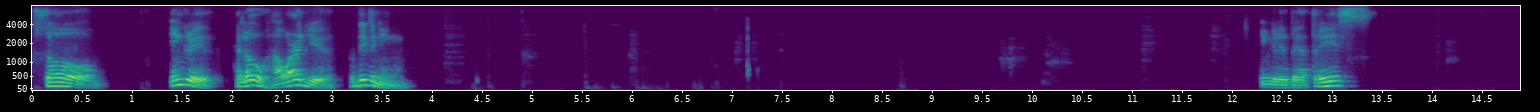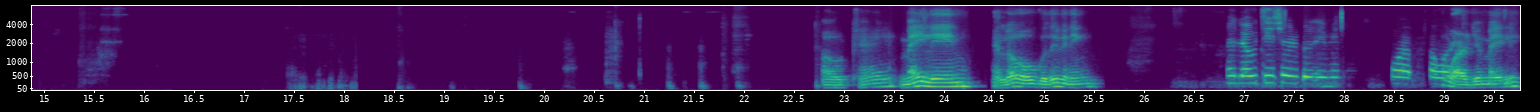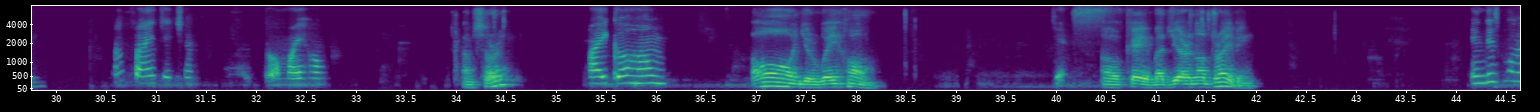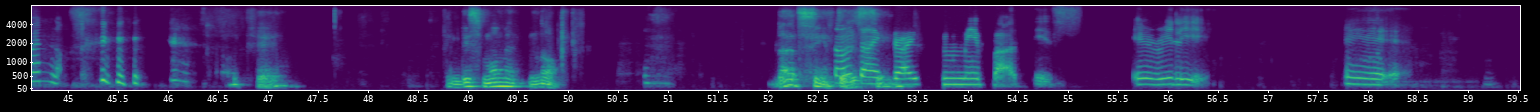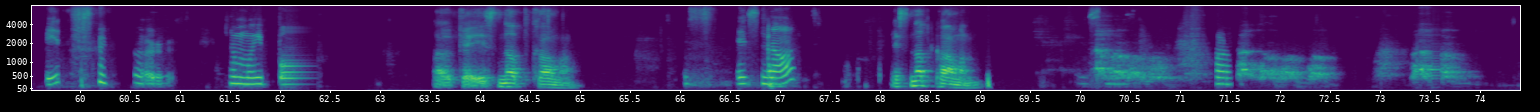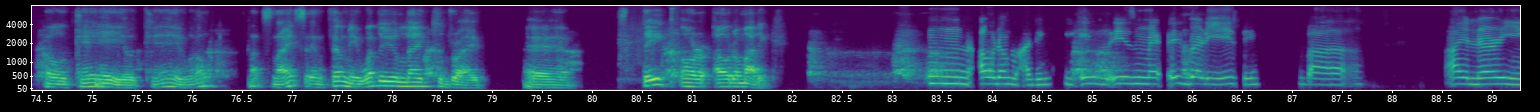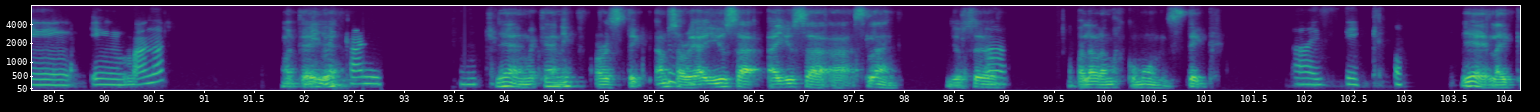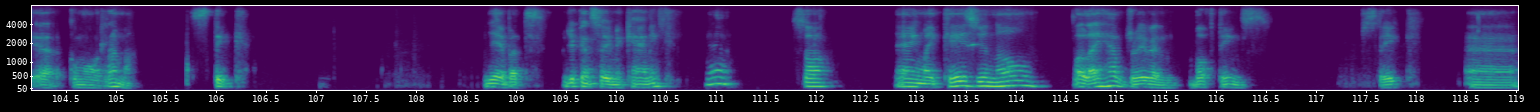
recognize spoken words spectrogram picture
So, Ingrid, hello, how are you? Good evening. Ingrid Beatriz. Okay, Maylin, hello, good evening. Hello, teacher. Good evening. How how How are are you, Maylin? I'm fine, teacher. I go my home. I'm sorry? I go home. Oh, on your way home. Yes. Okay, but you are not driving. In this moment, no. Okay. In this moment, no. That's interesting. Sometimes interesting. drive me, but it's it really uh, bit or muy po. Okay, it's not common. It's, it's not. It's not common. It's not. Uh, Okay, okay, well, that's nice. And tell me, what do you like to drive? Uh, stick or automatic? Mm, automatic is is is very easy, but I learn in in manual Okay, in yeah, mechanic. yeah, mechanic or stick. I'm sorry, I use a, I use a, a slang. Yo sé Ah. la palabra más común, stick. I stick. Yeah, like uh, como rama, stick. Yeah, but you can say mechanic. Yeah. So in my case, you know, well, I have driven both things, stick, uh,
